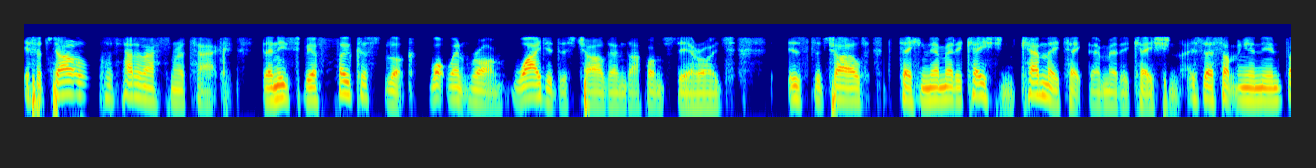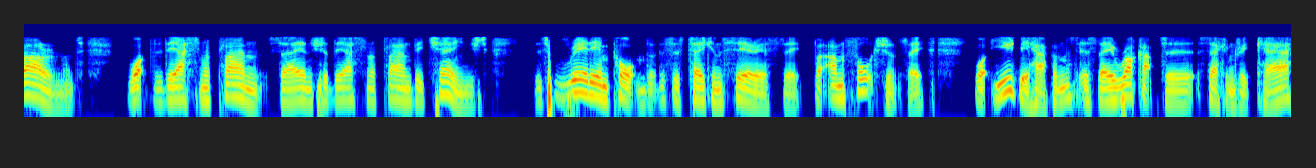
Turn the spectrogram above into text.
if a child has had an asthma attack, there needs to be a focused look. What went wrong? Why did this child end up on steroids? Is the child taking their medication? Can they take their medication? Is there something in the environment? What did the asthma plan say? And should the asthma plan be changed? It's really important that this is taken seriously. But unfortunately, what usually happens is they rock up to secondary care,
